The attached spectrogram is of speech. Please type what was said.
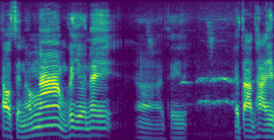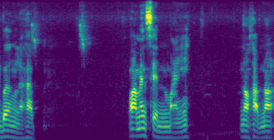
เท่าเส้นงามๆคืออยู่ในอ่าเทไอตาทยให้เบิ่งแหละครับ ว่ามันเส้นไหมเนาะครับเนาะ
